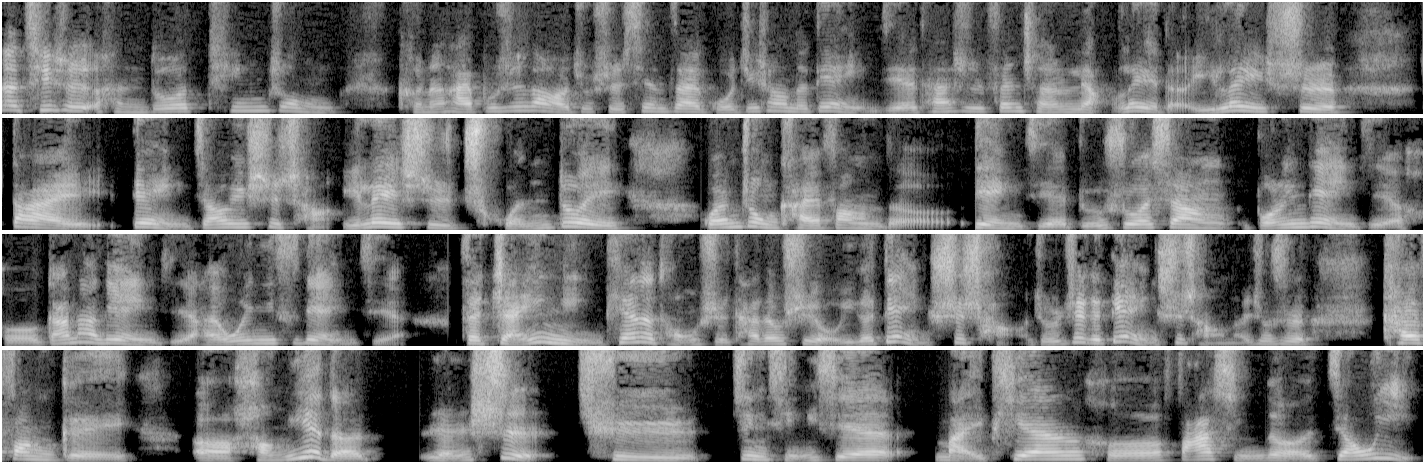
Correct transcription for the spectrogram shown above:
那其实很多听众可能还不知道，就是现在国际上的电影节它是分成两类的，一类是带电影交易市场，一类是纯对观众开放的电影节，比如说像柏林电影节和戛纳电影节，还有威尼斯电影节。在展映影片的同时，它都是有一个电影市场，就是这个电影市场呢，就是开放给呃行业的人士去进行一些买片和发行的交易。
